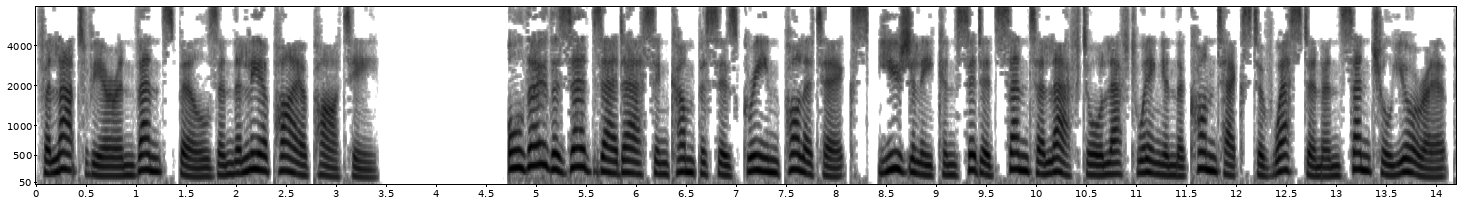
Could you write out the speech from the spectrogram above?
for Latvia and Ventspils and the Liepāja Party. Although the ZZS encompasses green politics, usually considered center-left or left-wing in the context of Western and Central Europe,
